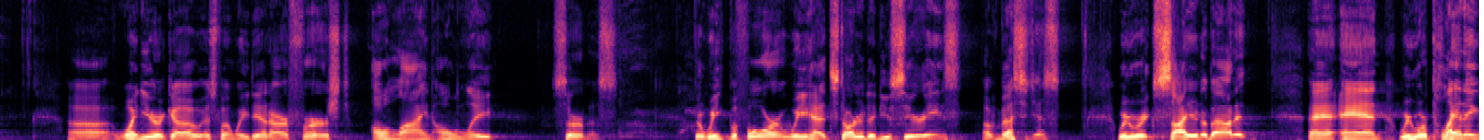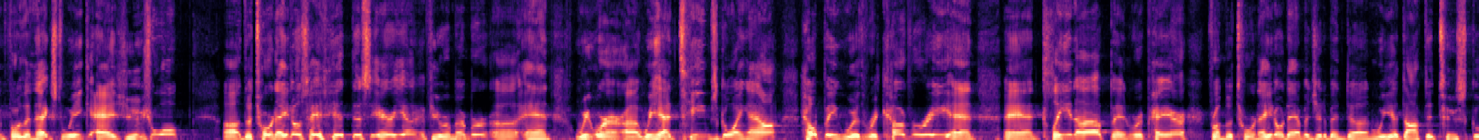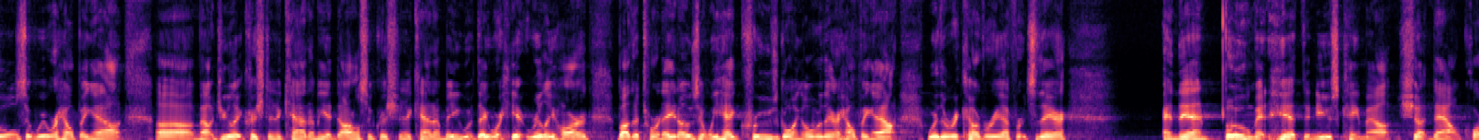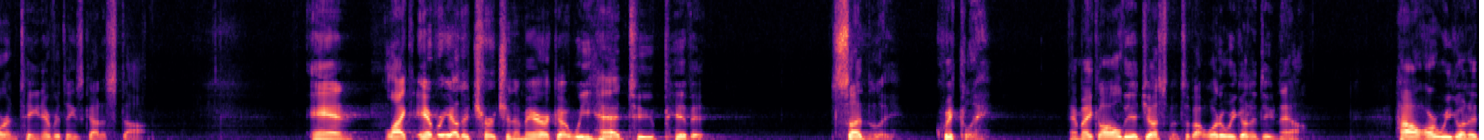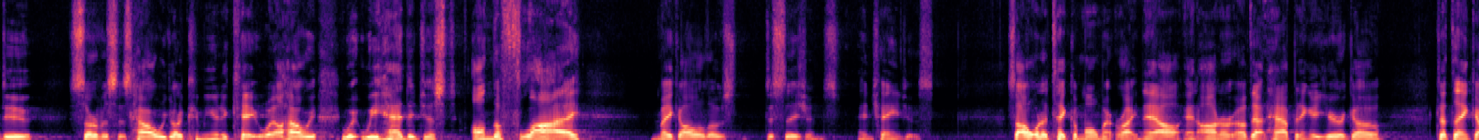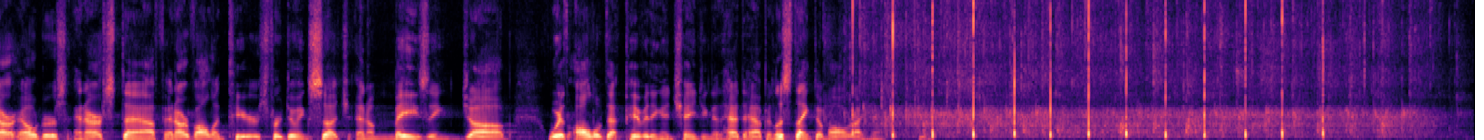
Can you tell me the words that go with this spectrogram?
Uh, one year ago is when we did our first online only service. The week before, we had started a new series of messages we were excited about it, and we were planning for the next week as usual. Uh, the tornadoes had hit this area, if you remember, uh, and we were uh, we had teams going out helping with recovery and and cleanup and repair from the tornado damage that had been done. We adopted two schools that we were helping out: uh, Mount Juliet Christian Academy and Donaldson Christian Academy. They were hit really hard by the tornadoes, and we had crews going over there helping out with the recovery efforts there. And then, boom, it hit. The news came out shut down, quarantine, everything's got to stop. And like every other church in America, we had to pivot suddenly, quickly, and make all the adjustments about what are we going to do now? How are we going to do services? How are we going to communicate well? How we, we, we had to just on the fly make all of those decisions and changes. So I want to take a moment right now in honor of that happening a year ago to thank our elders and our staff and our volunteers for doing such an amazing job with all of that pivoting and changing that had to happen. Let's thank them all right now.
